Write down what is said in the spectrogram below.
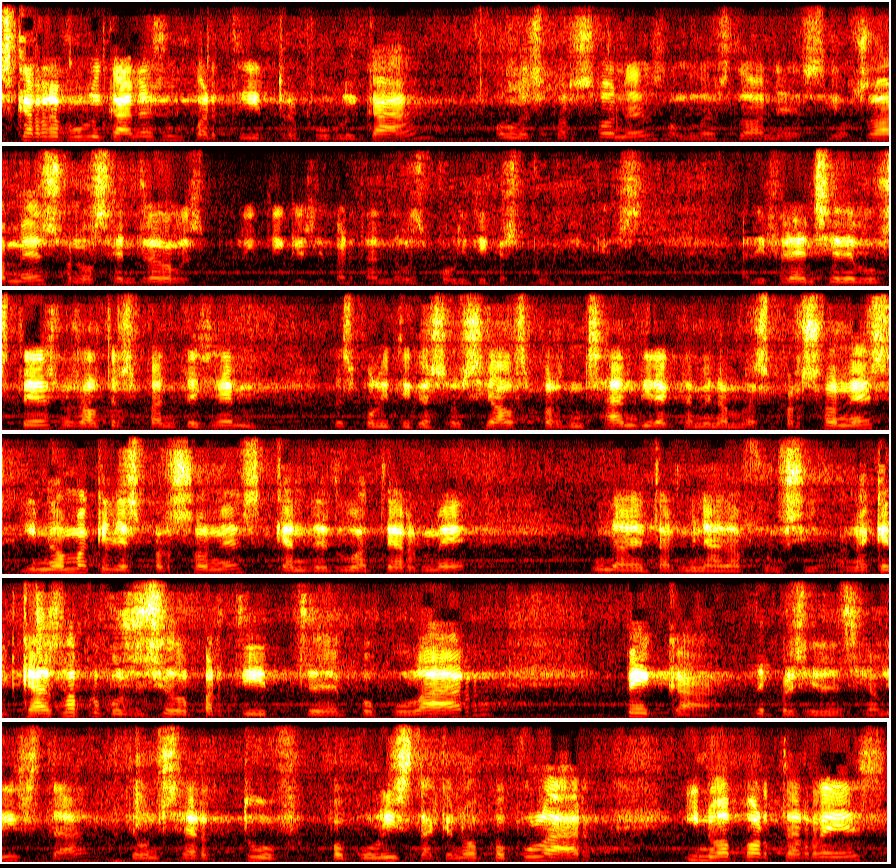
Esquerra Republicana és un partit republicà on les persones, on les dones i els homes són el centre de les polítiques i per tant de les polítiques públiques. A diferència de vostès, nosaltres plantegem les polítiques socials pensant directament amb les persones i no amb aquelles persones que han de dur a terme una determinada funció. En aquest cas, la proposició del Partit Popular peca de presidencialista, té un cert tuf populista que no popular i no aporta res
